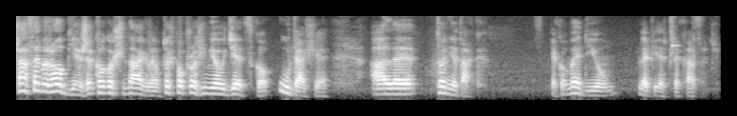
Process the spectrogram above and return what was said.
Czasem robię, że kogoś nagram, ktoś poprosi mnie o dziecko, uda się, ale to nie tak. Jako medium lepiej jest przekazać.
